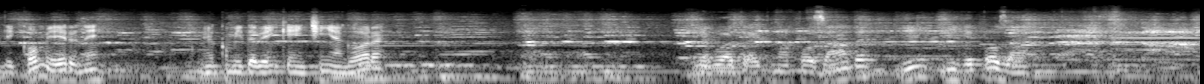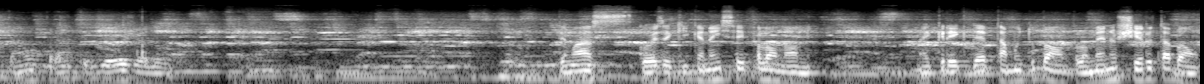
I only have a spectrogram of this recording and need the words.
de comer, né? Minha comida bem quentinha agora. Já vou atrás de uma posada e me repousar. Então o prato de hoje, olha. Tem umas coisas aqui que eu nem sei falar o nome. Mas creio que deve estar tá muito bom. Pelo menos o cheiro tá bom.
